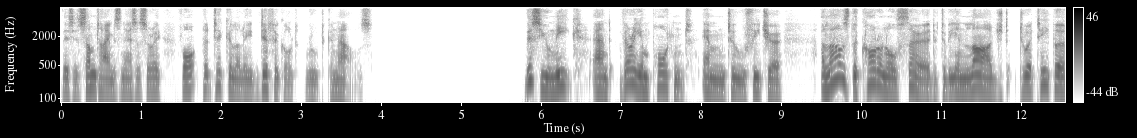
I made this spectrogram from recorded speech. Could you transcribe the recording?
This is sometimes necessary for particularly difficult root canals. This unique and very important Mtwo feature allows the coronal third to be enlarged to a taper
